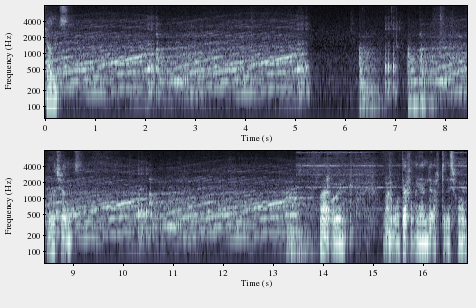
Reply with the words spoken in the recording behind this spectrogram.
Chance. Another chance. Right, we're in. Right, we'll definitely end it after this one.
